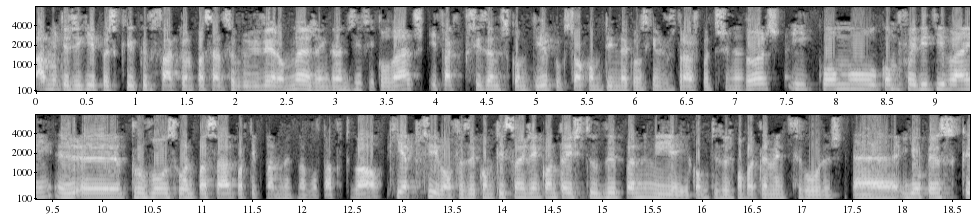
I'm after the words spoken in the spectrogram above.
há muitas equipas que, que, de facto ano passado sobreviveram, mas em grandes dificuldades, e de facto precisamos de competir, porque só competindo é conseguimos mostrar aos patrocinadores, e como, como foi dito e bem, uh, provou-se o ano passado, particularmente na volta a Portugal, que é possível fazer competições em contexto de pandemia e competições completamente seguras. Uh, e eu penso que,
